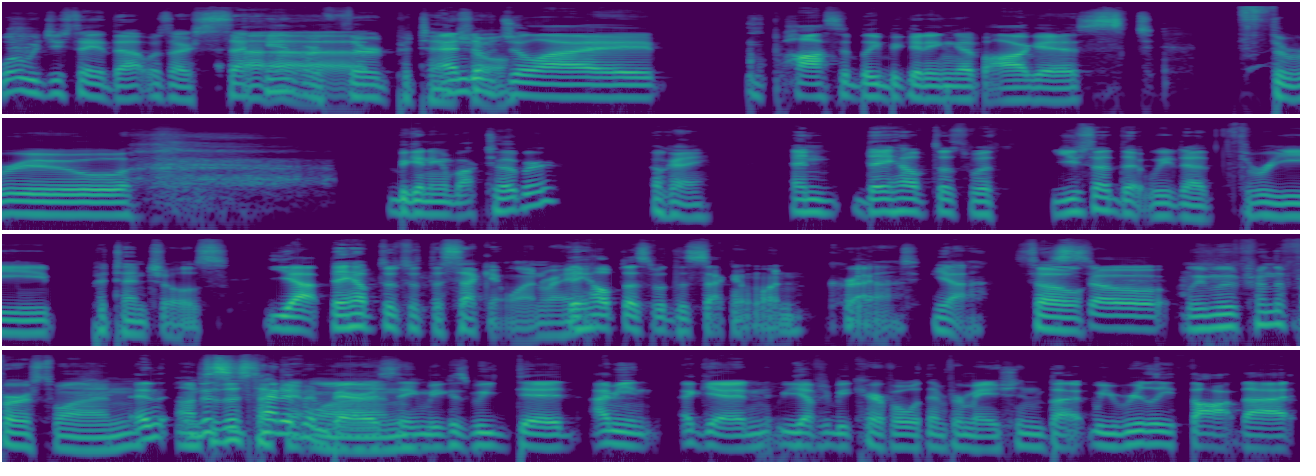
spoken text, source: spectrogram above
what would you say that was our second or third potential? End of July, possibly beginning of August through beginning of October. Okay. And they helped us with you said that we'd had three potentials. Yeah. They helped us with the second one, right? They helped us with the second one. Correct. Yeah. So, so we moved from the first one and onto this the is kind of embarrassing one. because we did i mean again you have to be careful with information but we really thought that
